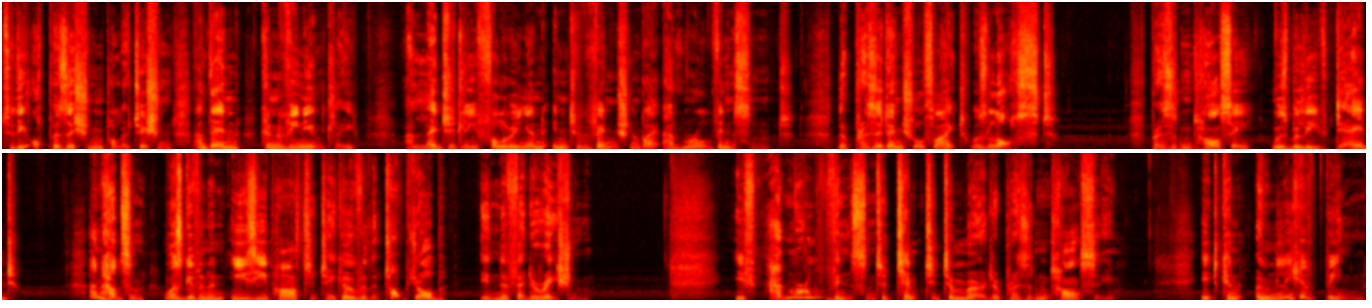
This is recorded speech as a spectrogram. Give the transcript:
to the opposition politician, and then, conveniently, allegedly following an intervention by Admiral Vincent, the presidential flight was lost President Halsey was believed dead, and Hudson was given an easy path to take over the top job in the Federation. If Admiral Vincent attempted to murder President Halsey, it can only have been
